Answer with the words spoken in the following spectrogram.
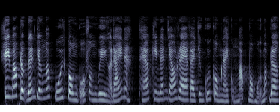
Khi móc được đến chân móc cuối cùng của phần viền ở đáy nè, tháo kim đánh dấu ra và chân cuối cùng này cũng móc một mũi móc đơn.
